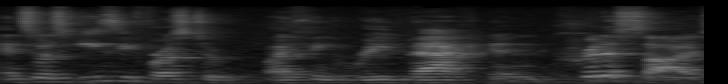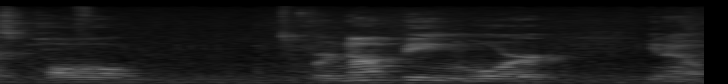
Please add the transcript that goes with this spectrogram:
And so it's easy for us to, I think, read back and criticize Paul for not being more, you know,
